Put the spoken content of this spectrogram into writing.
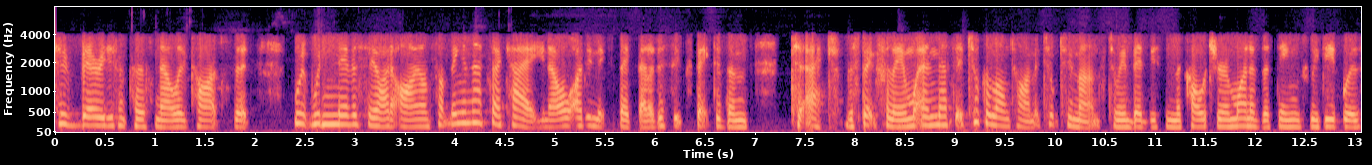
two very different personality types that would, would never see eye to eye on something, and that's okay. You know, I didn't expect that. I just expected them to act respectfully, and, and that's. It took a long time. It took two months to embed this in the culture. And one of the things we did was,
